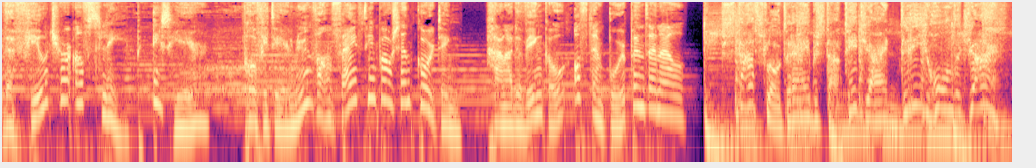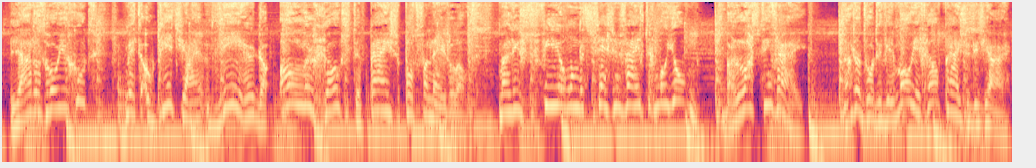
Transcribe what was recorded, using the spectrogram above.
the future of sleep, is here. Profiteer nu van 15% korting. Ga naar de winkel of tempoor.nl. Staatsloterij bestaat dit jaar 300 jaar. Ja, dat hoor je goed. Met ook dit jaar weer de allergrootste prijzenpot van Nederland. Maar liefst 456 miljoen. Belastingvrij. Nou, dat worden weer mooie geldprijzen dit jaar.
